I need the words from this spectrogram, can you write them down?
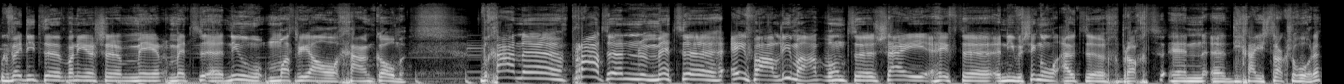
Ik weet niet wanneer ze meer met nieuw materiaal gaan komen. We gaan uh, praten met Eva Lima. Want zij heeft een nieuwe single uitgebracht. en die ga je straks horen.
